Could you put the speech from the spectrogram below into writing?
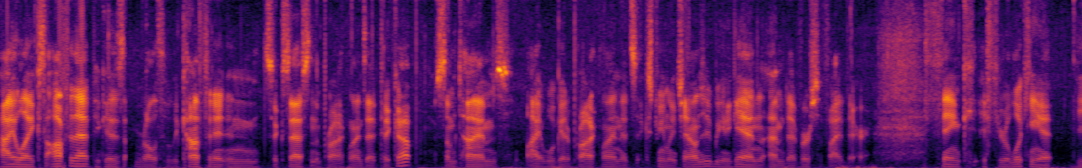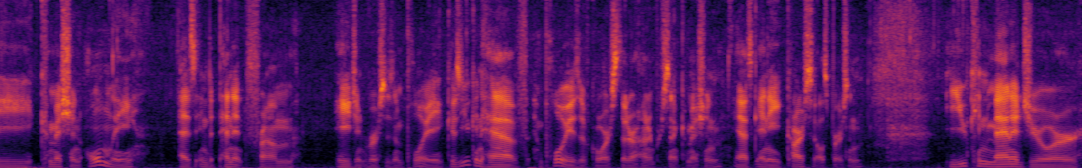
I like to offer that because I'm relatively confident in success in the product lines I pick up. Sometimes I will get a product line that's extremely challenging, but again, I'm diversified there. I think if you're looking at the commission only as independent from agent versus employee, because you can have employees, of course, that are 100% commission. Ask any car salesperson. You can manage your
